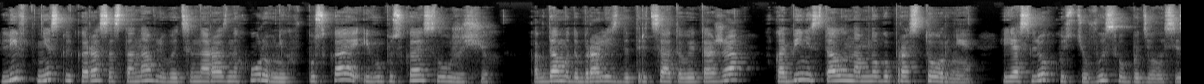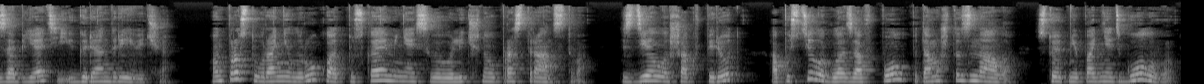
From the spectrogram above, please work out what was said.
Лифт несколько раз останавливается на разных уровнях, впуская и выпуская служащих. Когда мы добрались до тридцатого этажа, в кабине стало намного просторнее, и я с легкостью высвободилась из объятий Игоря Андреевича. Он просто уронил руку, отпуская меня из своего личного пространства. Сделала шаг вперед, опустила глаза в пол, потому что знала, стоит мне поднять голову,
